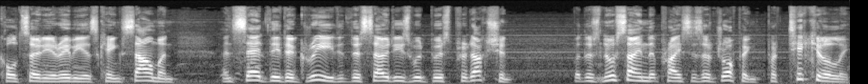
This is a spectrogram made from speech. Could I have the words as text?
called Saudi Arabia's King Salman and said they'd agreed the Saudis would boost production. But there's no sign that prices are dropping, particularly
